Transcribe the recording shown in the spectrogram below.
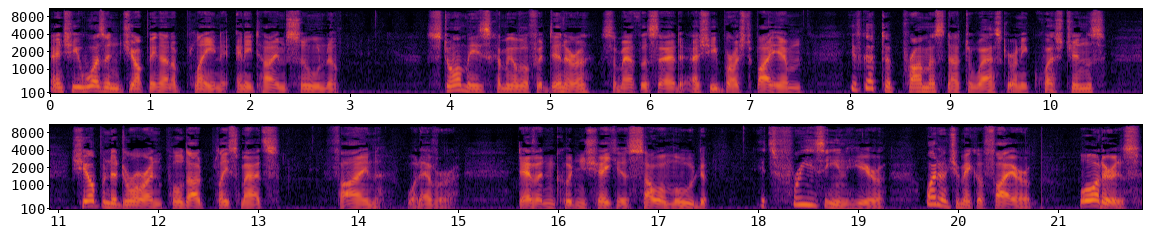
and she wasn't jumping on a plane any time soon. Stormy's coming over for dinner, Samantha said as she brushed by him. You've got to promise not to ask her any questions. She opened a drawer and pulled out placemats. Fine, whatever. Devon couldn't shake his sour mood. It's freezing in here. Why don't you make a fire? Orders.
